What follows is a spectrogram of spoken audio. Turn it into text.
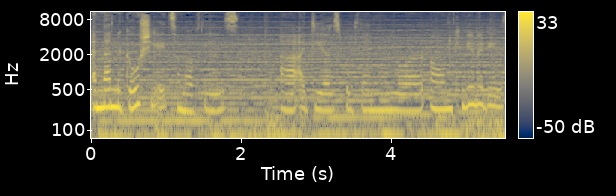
and then negotiate some of these uh, ideas within your own communities.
